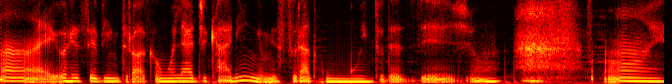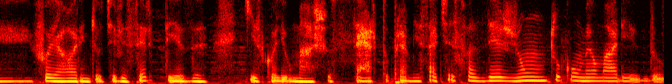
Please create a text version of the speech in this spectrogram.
Ah, eu recebi em troca um olhar de carinho misturado com muito desejo. Ai, foi a hora em que eu tive certeza que escolhi o macho certo para me satisfazer junto com meu marido.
